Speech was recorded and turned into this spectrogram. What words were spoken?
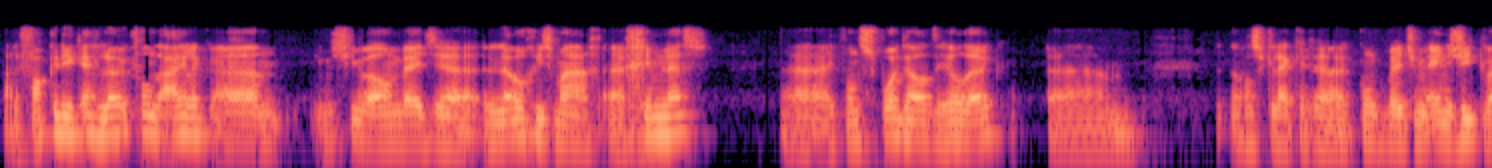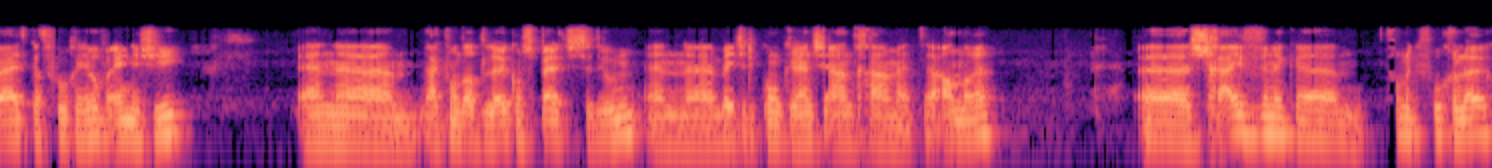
nou, de vakken die ik echt leuk vond eigenlijk ehm, misschien wel een beetje logisch, maar uh, gymles. Uh, ik vond sport altijd heel leuk. Uh, dan was ik lekker, uh, kon ik een beetje mijn energie kwijt. Ik had vroeger heel veel energie. En ehm, ik vond dat leuk om spelletjes te doen en een beetje de concurrentie aan te gaan met anderen. schrijven vind ik, ehm, vond ik vroeger leuk.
